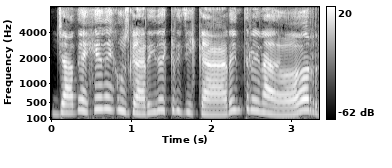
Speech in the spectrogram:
Ya deje de juzgar y de criticar, entrenador.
